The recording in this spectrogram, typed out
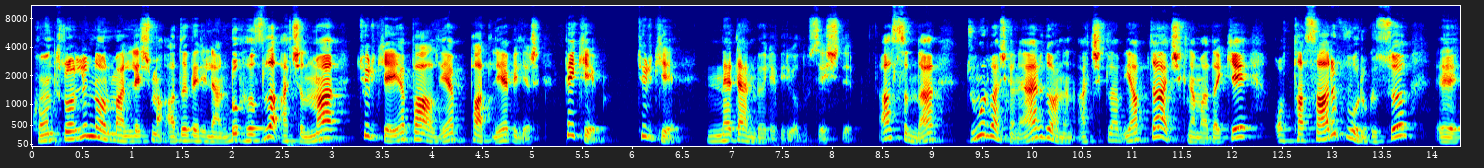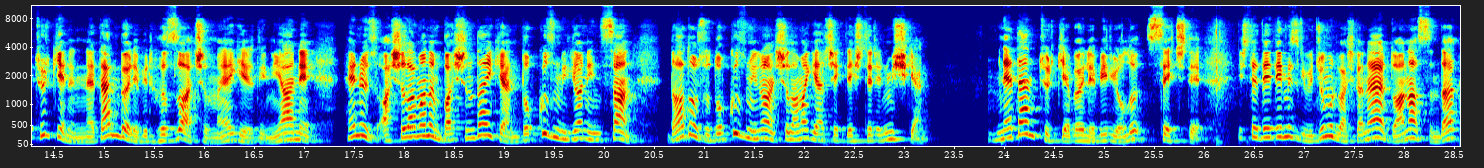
kontrollü normalleşme adı verilen bu hızlı açılma Türkiye'ye pahalıya patlayabilir. Peki Türkiye neden böyle bir yolu seçti? Aslında Cumhurbaşkanı Erdoğan'ın açıkla, yaptığı açıklamadaki o tasarruf vurgusu e, Türkiye'nin neden böyle bir hızlı açılmaya girdiğini yani henüz aşılamanın başındayken 9 milyon insan daha doğrusu 9 milyon aşılama gerçekleştirilmişken neden Türkiye böyle bir yolu seçti? İşte dediğimiz gibi Cumhurbaşkanı Erdoğan aslında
